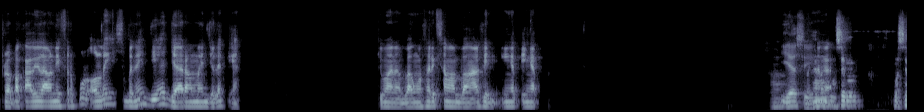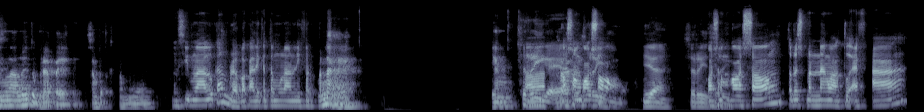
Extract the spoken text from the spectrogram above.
berapa kali lawan Liverpool oleh sebenarnya dia jarang main jelek ya. Gimana Bang Maverick sama Bang Alvin? Ingat-ingat Iya sih. Benar nggak? Musim musim lalu itu berapa ya? Sempat ketemu musim lalu kan berapa kali ketemu lawan Liverpool? menang ya? Yang Seri kayak ya? kosong kosong Iya, seri. kosong seri. kosong terus menang waktu FA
